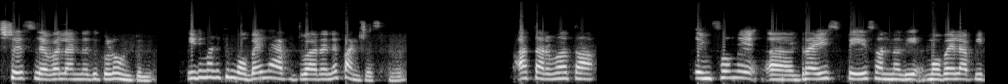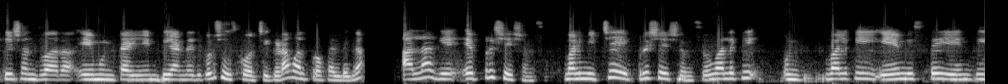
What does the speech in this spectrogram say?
స్ట్రెస్ లెవెల్ అన్నది కూడా ఉంటుంది. ఇది మనకి మొబైల్ యాప్ ద్వారానే పనిచేస్తుంది. ఆ తర్వాత ఇన్ఫర్మే డ్రైవ్ స్పేస్ అన్నది మొబైల్ అప్లికేషన్ ద్వారా ఏముంటాయి ఏంటి అన్నది కూడా చూసుకోవచ్చు ఇక్కడ వాళ్ళ ప్రొఫైల్ దగ్గర. అలాగే ఎప్రిషియేషన్స్ మనం ఇచ్చే ఎప్రిషియేషన్స్ వాళ్ళకి వాళ్ళకి ఏం ఇస్తే ఏంటి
